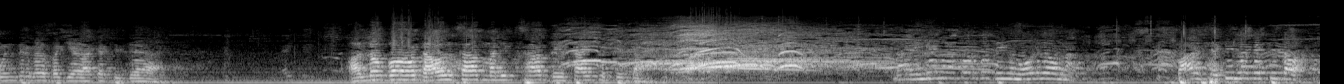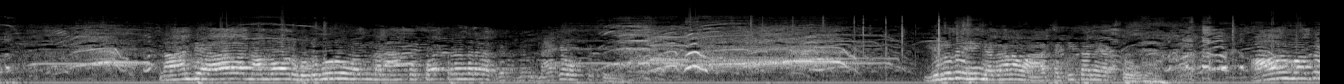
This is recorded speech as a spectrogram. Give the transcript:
ಮಂದಿರಗಳ ಬಗ್ಗೆ ಹೇಳಕತ್ತಿದ್ದೆ. ಅಲ್ಲೊಬ್ಬ ದಾವಲ್ ಸಾಬ್, ಮಲಿಕ್ ಸಾಬ್, ದೇಸಾಯಿ ಕೂತಿದ್ದ ನಾ ಹಿಂಗೆ ಮಾತಾಡ್ಕೊತ ಹಿಂಗೆ ನೋಡಿದೆ ಅವನ್ನ ಬಾಳ ಸೆಟಿಲ್ ಆಗತ್ತಿದ್ದಾವ ನಾ ನಮ್ಮವ್ರ ಹುಡುಗರು ಒಂದ್ ನಾಲ್ಕು ಕೊಟ್ರಂದ್ರ ಮ್ಯಾಗೆ ಹೋಗ್ತಿರ್ತೀನಿ ಇರುದು ಹಿಂಗಲ್ಲ ನಾವು, ಆ ಸೆಟಿತಾನೆ ಆಗ್ತು ಅವನ ಮಾತ್ರ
